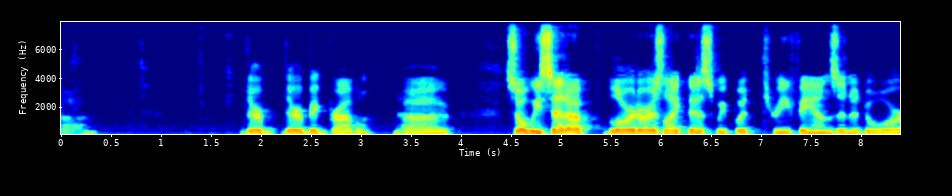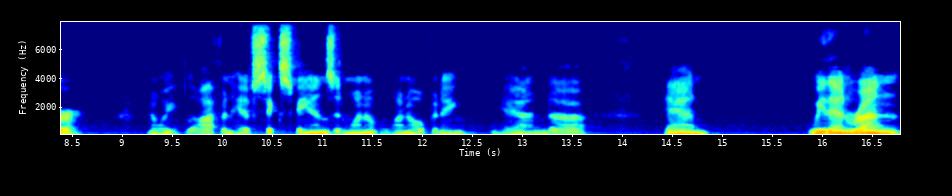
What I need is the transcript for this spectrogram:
um, they're they're a big problem. Uh, so we set up blower doors like this. We put three fans in a door. Know, we often have six fans in one one opening, and uh, and we then run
